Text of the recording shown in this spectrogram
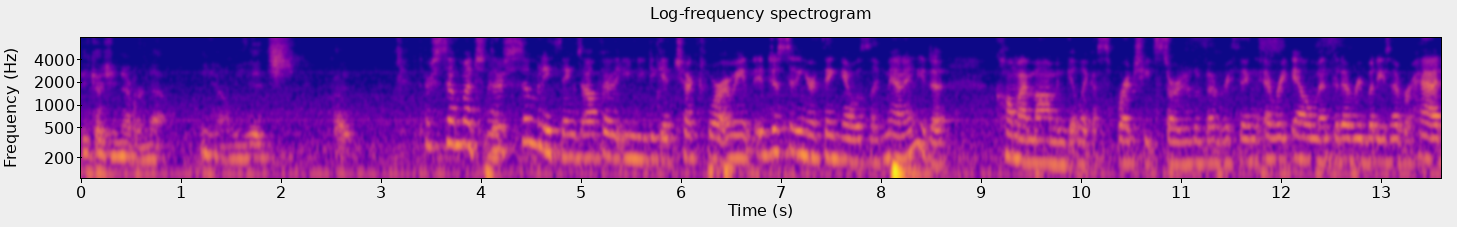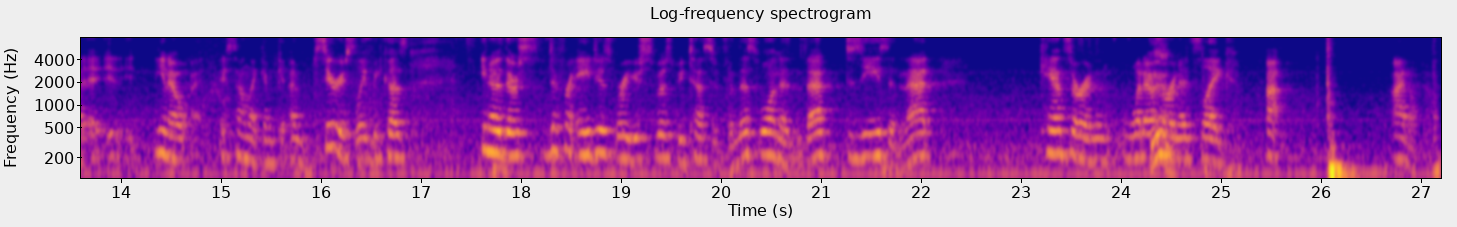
because you never know. You know, I mean, it's. But, There's so much. There's so many things out there that you need to get checked for. I mean, it, just sitting here thinking, I was like, man, I need to call my mom and get like a spreadsheet started of everything, every ailment that everybody's ever had. It, it, you know, I, I sound like I'm, I'm seriously because, you know, there's different ages where you're supposed to be tested for this one and that disease and that cancer and whatever, Yeah. and it's like, I, I don't know.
